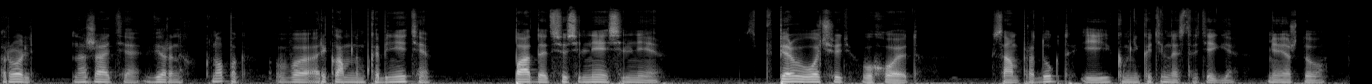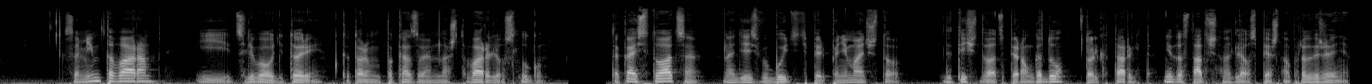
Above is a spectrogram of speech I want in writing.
роль нажатия верных кнопок в рекламном кабинете падает все сильнее и сильнее. В первую очередь выходит сам продукт и коммуникативная стратегия между самим товаром и целевой аудиторией, которой мы показываем наш товар или услугу. Такая ситуация, надеюсь, вы будете теперь понимать, что в 2021 году только таргет недостаточно для успешного продвижения.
